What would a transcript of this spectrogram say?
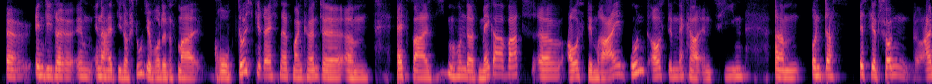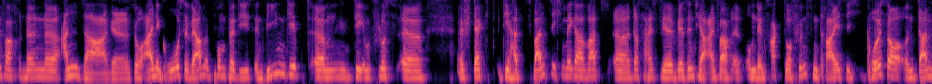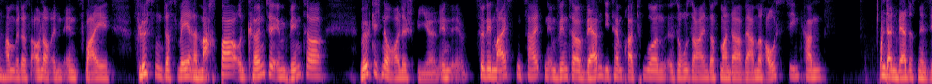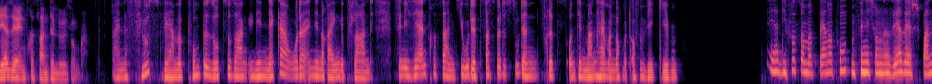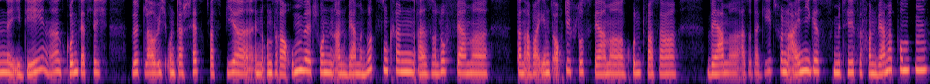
äh, in dieser, in, innerhalb dieser Studie wurde das mal grob durchgerechnet. Man könnte ähm, etwa 700 Megawatt äh, aus dem Rhein und aus dem Neckar entziehen. Ähm, und das ist jetzt schon einfach eine, eine, Ansage. So eine große Wärmepumpe, die es in Wien gibt, ähm, die im Fluss äh, steckt, die hat 20 Megawatt. Äh, das heißt, wir, wir sind hier einfach äh, um den Faktor 35 größer und dann haben wir das auch noch in, in zwei Flüssen. Das wäre machbar und könnte im Winter wirklich eine Rolle spielen. In, zu den meisten Zeiten im Winter werden die Temperaturen so sein, dass man da Wärme rausziehen kann. Und dann wäre das eine sehr, sehr interessante Lösung. Eine Flusswärmepumpe sozusagen in den Neckar oder in den Rhein geplant. Finde ich sehr interessant. Judith, was würdest du denn Fritz und den Mannheimern noch mit auf den Weg geben? Ja, die Flusswärmepumpen finde ich schon eine sehr, sehr spannende Idee. Ne? Grundsätzlich wird, glaube ich, unterschätzt, was wir in unserer Umwelt schon an Wärme nutzen können. Also Luftwärme, dann aber eben auch die Flusswärme, Grundwasserwärme. Also da geht schon einiges mit Hilfe von Wärmepumpen.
